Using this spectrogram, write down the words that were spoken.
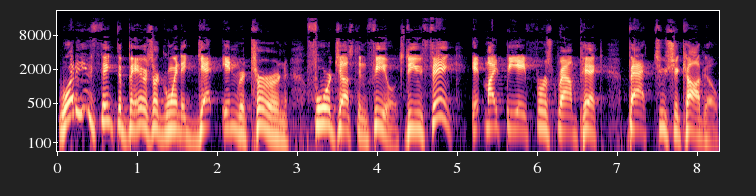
What do you think the Bears are going to get in return for Justin Fields? Do you think it might be a first round pick back to Chicago?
